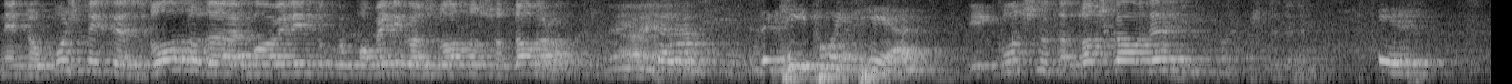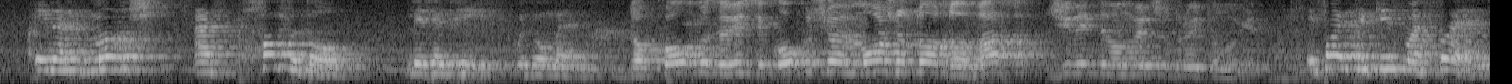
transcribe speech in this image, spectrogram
Не допуштајте злото да ве победи, туку победи го злото со добро. So the key point here И клучната точка овде is in as much as possible live in peace with all men. доколку зависи колку што е можно тоа до вас, живеете во мир со другите луѓе. If I forgive my friend,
